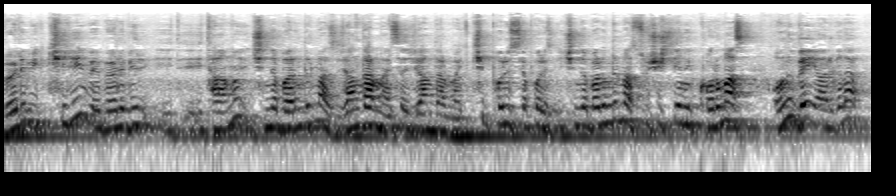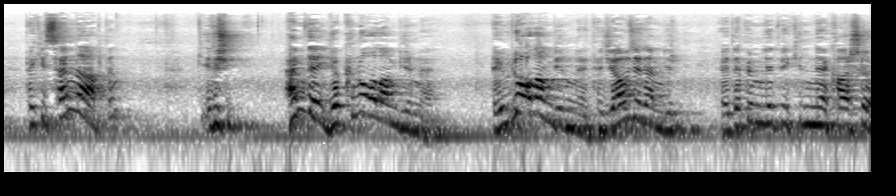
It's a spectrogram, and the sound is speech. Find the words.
böyle bir kiri ve böyle bir it- ithamı içinde barındırmaz. Jandarma ise jandarma, ki polis ise polis içinde barındırmaz. Suç işleyeni korumaz. Onu ve yargılar. Peki sen ne yaptın? Hem de yakını olan birine, evli olan birine, tecavüz eden bir HDP milletvekiline karşı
